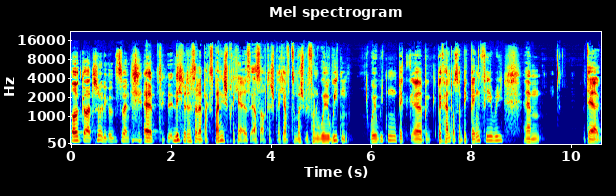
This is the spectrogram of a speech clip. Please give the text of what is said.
Oh Gott, Entschuldigung, Sven. Äh, nicht nur, dass er der Bugs Bunny Sprecher ist, er ist auch der Sprecher zum Beispiel von Will Wheaton. Will Wheaton, be äh, be bekannt aus der Big Bang Theory, ähm, der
